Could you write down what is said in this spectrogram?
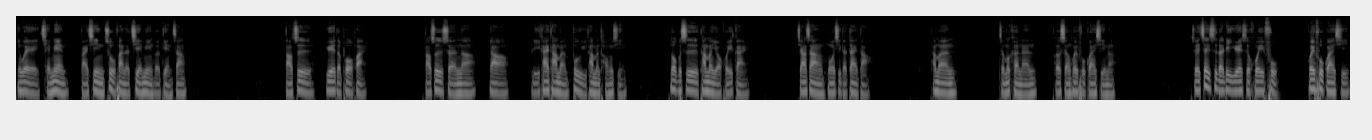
因为前面百姓触犯了诫命和典章，导致约的破坏，导致神呢要离开他们，不与他们同行。若不是他们有悔改，加上摩西的代祷，他们怎么可能和神恢复关系呢？所以这次的立约是恢复，恢复关系。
